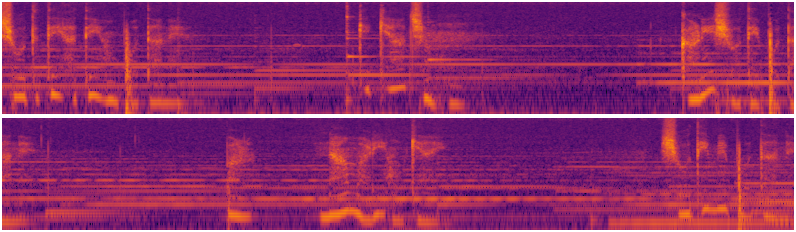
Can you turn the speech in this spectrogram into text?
શોધતી હતી હું પોતાને કે ક્યાં છું હું? ઘણી શોધી પોતાને, પણ ના મળી હું ક્યાંય. શોધી મેં પોતાને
